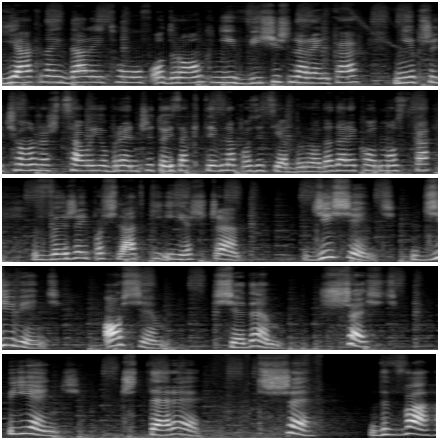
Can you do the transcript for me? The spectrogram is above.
jak najdalej tułów od rąk, nie wisisz na rękach, nie przeciążasz całej obręczy, to jest aktywna pozycja, broda daleko od mostka, wyżej pośladki i jeszcze 10, 9, 8, 7, 6, 5, 4, 3, 2,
